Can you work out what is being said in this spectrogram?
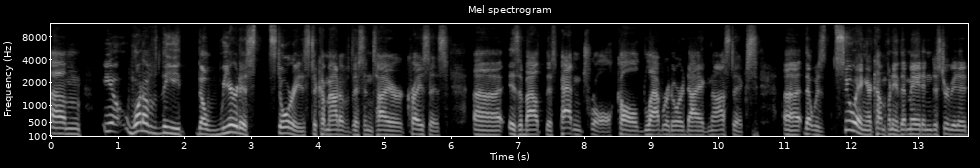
Um, you know, one of the the weirdest stories to come out of this entire crisis uh, is about this patent troll called Labrador Diagnostics, uh, that was suing a company that made and distributed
